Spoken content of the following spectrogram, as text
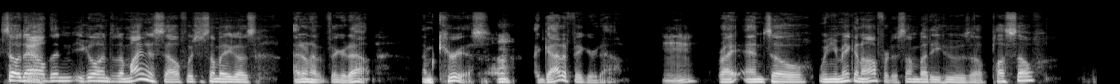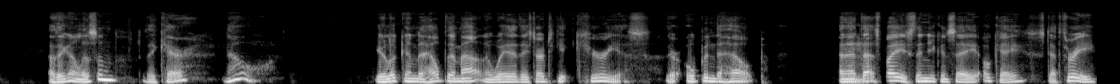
So now, yeah. then you go into the minus self, which is somebody goes, I don't have it figured out. I'm curious. Uh-huh. I got to figure it out. Mm-hmm. Right. And so when you make an offer to somebody who's a plus self, are they going to listen? Do they care? No. You're looking to help them out in a way that they start to get curious. They're open to help. And mm-hmm. at that space, then you can say, okay, step three,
